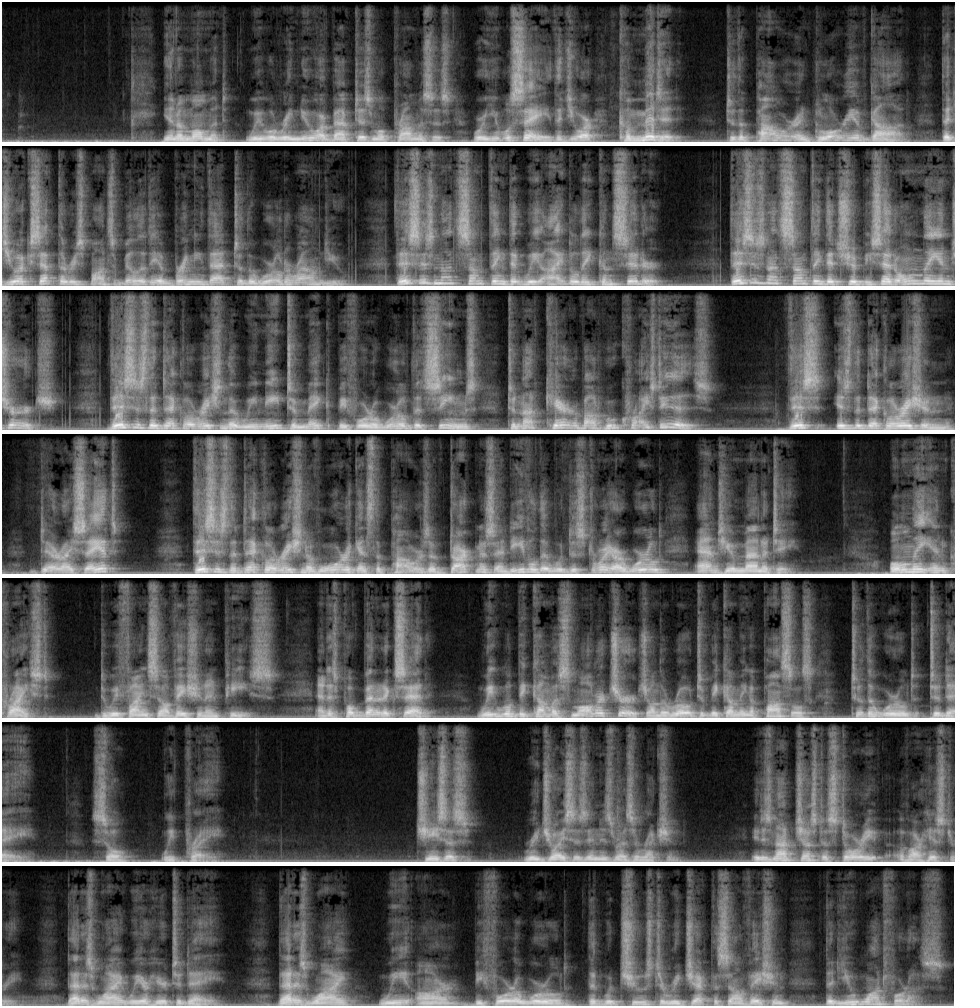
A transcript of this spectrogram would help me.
In a moment, we will renew our baptismal promises, where you will say that you are committed to the power and glory of God, that you accept the responsibility of bringing that to the world around you. This is not something that we idly consider. This is not something that should be said only in church. This is the declaration that we need to make before a world that seems to not care about who Christ is. This is the declaration, dare I say it? This is the declaration of war against the powers of darkness and evil that would destroy our world and humanity. Only in Christ do we find salvation and peace. And as Pope Benedict said, we will become a smaller church on the road to becoming apostles to the world today. So we pray. Jesus rejoices in his resurrection. It is not just a story of our history. That is why we are here today. That is why we are before a world that would choose to reject the salvation that you want for us.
